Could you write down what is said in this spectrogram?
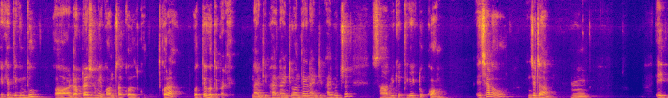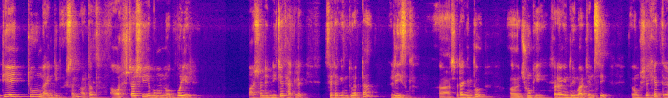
এক্ষেত্রে কিন্তু ডক্টরের সঙ্গে কনসাল্ট করা করতে হতে পারে। নাইনটি ফাইভ নাইনটি ওয়ান থেকে নাইনটি ফাইভ হচ্ছে স্বাভাবিকের থেকে একটু কম। এছাড়াও, যেটা eighty eight to ninety percent অর্থাৎ অষ্টাশি এবং নব্বইয়ের পার্সেন্টের নিচে থাকলে সেটা কিন্তু একটা রিস্ক সেটা কিন্তু ঝুঁকি, সেটা কিন্তু ইমার্জেন্সি এবং সেক্ষেত্রে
